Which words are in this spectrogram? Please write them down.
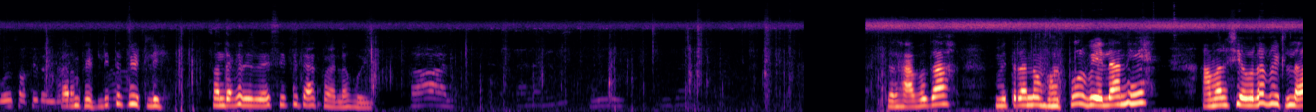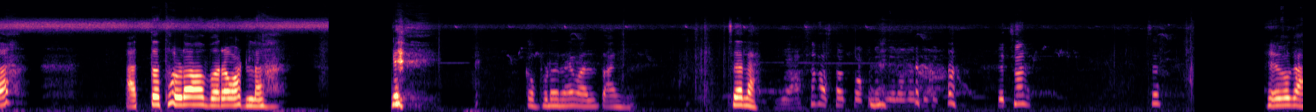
कारण भेटली तर भेटली. संध्याकाळी रेसिपी दाखवायला होईल. तर हा बघा मित्रांनो भरपूर वेलाने आम्हाला शेवला भेटला. आत्ता थोडा बरा वाटला. कपडं नाही माझं चांगलं. चला. असतात हे बघा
